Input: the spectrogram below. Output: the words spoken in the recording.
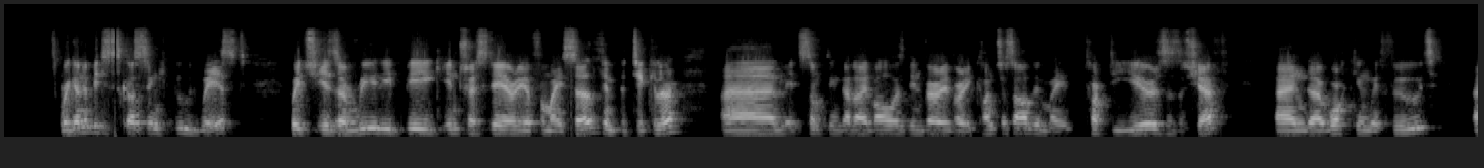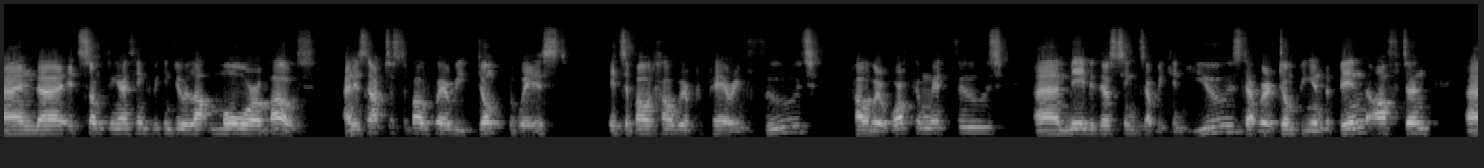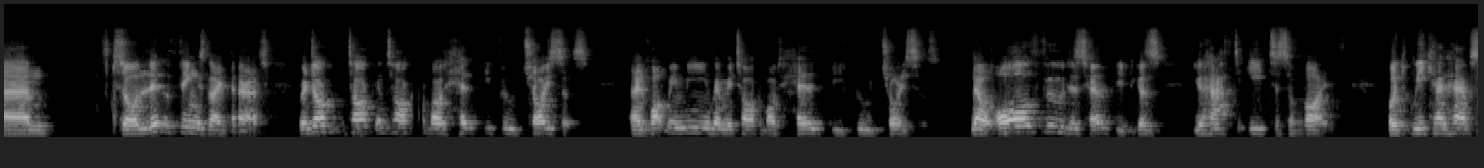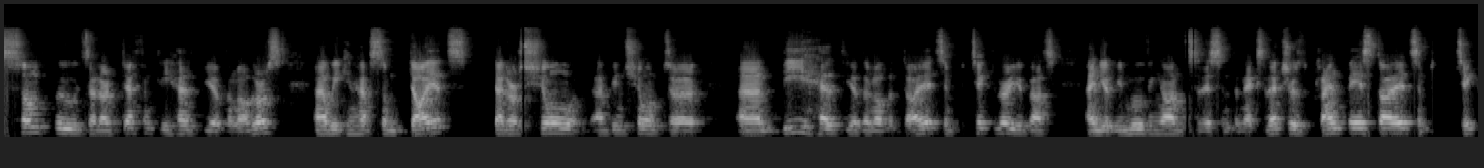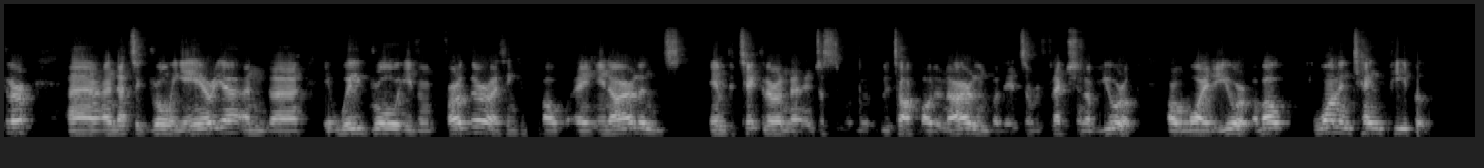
We're going to be discussing food waste, which is a really big interest area for myself in particular. Um, it's something that I've always been very, very conscious of in my 30 years as a chef and uh, working with foods. And uh, it's something I think we can do a lot more about. And it's not just about where we dump the waste, it's about how we're preparing foods, how we're working with foods. Um, maybe there's things that we can use that we're dumping in the bin often. Um, so little things like that. We're talking talk, talk about healthy food choices and what we mean when we talk about healthy food choices. Now, all food is healthy because you have to eat to survive. But we can have some foods that are definitely healthier than others. Uh, we can have some diets that are shown have been shown to um, be healthier than other diets. In particular, you've got, and you'll be moving on to this in the next lectures, plant-based diets in particular. Uh, and that's a growing area and uh, it will grow even further. I think about in Ireland in particular, and just we'll talk about in Ireland, but it's a reflection of Europe or wider Europe. About one in 10 people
